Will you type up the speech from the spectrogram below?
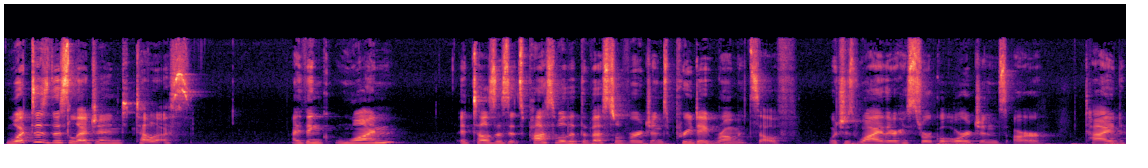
what does this legend tell us? I think one, it tells us it's possible that the Vestal Virgins predate Rome itself, which is why their historical origins are tied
